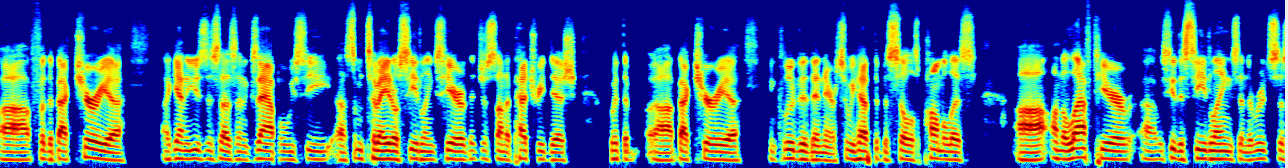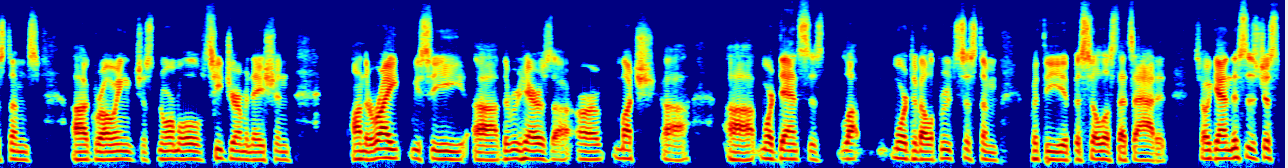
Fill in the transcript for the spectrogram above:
uh, for the bacteria, again, I use this as an example. We see uh, some tomato seedlings here that just on a Petri dish with the uh, bacteria included in there. So we have the Bacillus pumilus, uh, on the left here, uh, we see the seedlings and the root systems uh, growing, just normal seed germination. On the right, we see uh, the root hairs are, are much uh, uh, more dense, is a lot more developed root system with the bacillus that's added. So again, this is just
